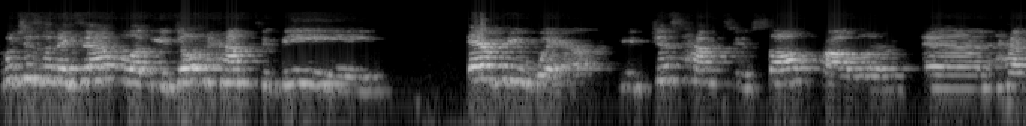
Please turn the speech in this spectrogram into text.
which is an example of you don't have to be everywhere. You just have to solve problems and have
